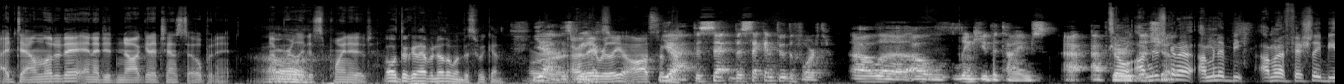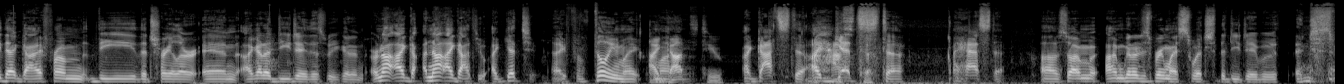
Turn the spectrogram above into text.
I downloaded it and I did not get a chance to open it. I'm really disappointed. Oh, they're gonna have another one this weekend. Or- Yeah, this Are they really awesome? Yeah, the se- the second through the fourth. I'll uh, I'll link you the times a- after So the I'm just show. gonna I'm gonna be I'm gonna officially be that guy from the the trailer, and I got a DJ this weekend, or not? I got not I got to I get to I fulfilling my i got to I got to I has gets to I has to. Uh, so I'm I'm gonna just bring my Switch to the DJ booth and just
